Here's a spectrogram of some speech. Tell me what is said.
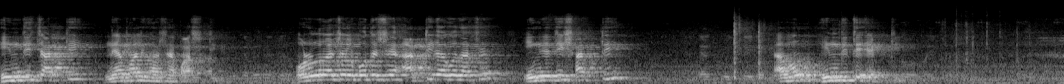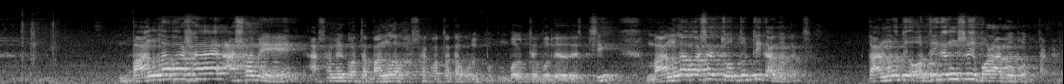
হিন্দি চারটি, নেপালি ভাষা পাঁচটি। অরুণাচল প্রদেশে আটটি কাগজ আছে, ইংরেজি সাতটি এবং হিন্দিতে একটি। বাংলা ভাষায় আসামে আসামে কথা, বাংলা ভাষা কথাটা বল- বলতে বলে যাচ্ছি বাংলা ভাষায় চোদ্দটি কাগজ আছে। তার মধ্যে অধিকাংশই বরাক উপত্যকা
